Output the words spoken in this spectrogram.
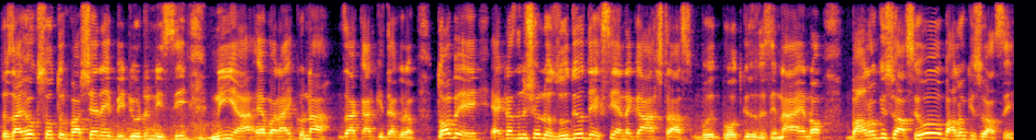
তো যাই হোক, চতুর্পাশের এই ভিডিওটা নিছি, নিয়া, এবার আইকো না, যাক আর কিতা করাম। তবে একটা জিনিস হলো, যদিও দেখছি এনে গাছ টাছ বহুত- কিছু দেখছি, না, এনে ভালো কিছু আছে, ও, ভালো কিছু আছে।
